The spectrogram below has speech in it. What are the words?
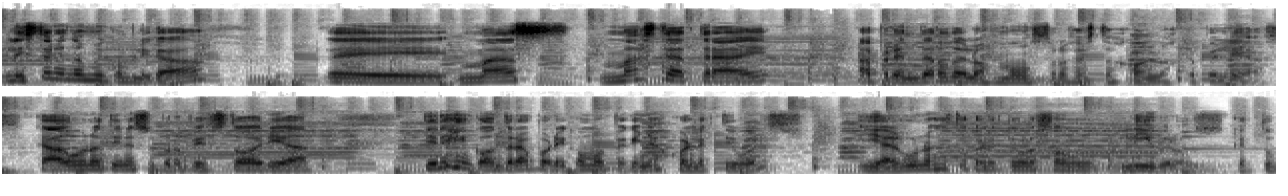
la historia no es muy complicada. Eh, más, más te atrae aprender de los monstruos estos con los que peleas. Cada uno tiene su propia historia. Tienes que encontrar por ahí como pequeños collectibles. Y algunos de estos collectibles son libros, que tú,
